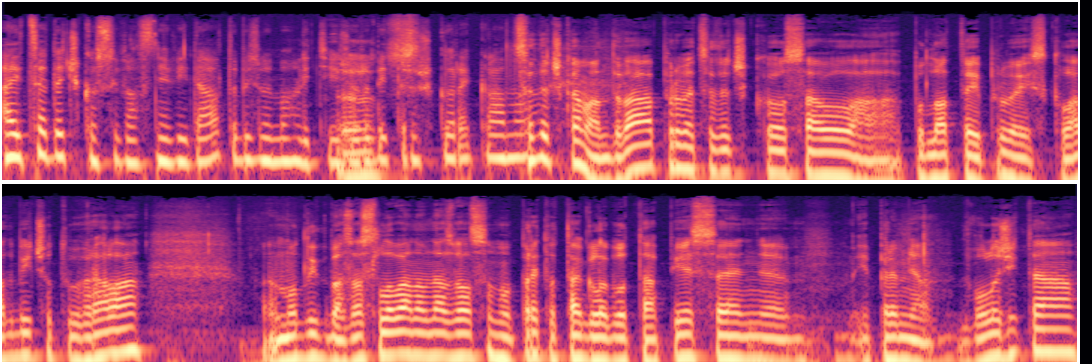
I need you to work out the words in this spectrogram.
Aj CD si vlastne vydal, to by sme mohli tiež uh, robiť trošku reklamu. CD mám dva, prvé CD sa volá podľa tej prvej skladby, čo tu hrala. Modlitba za Slovanov, nazval som ho preto tak, lebo tá pieseň je pre mňa dôležitá,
